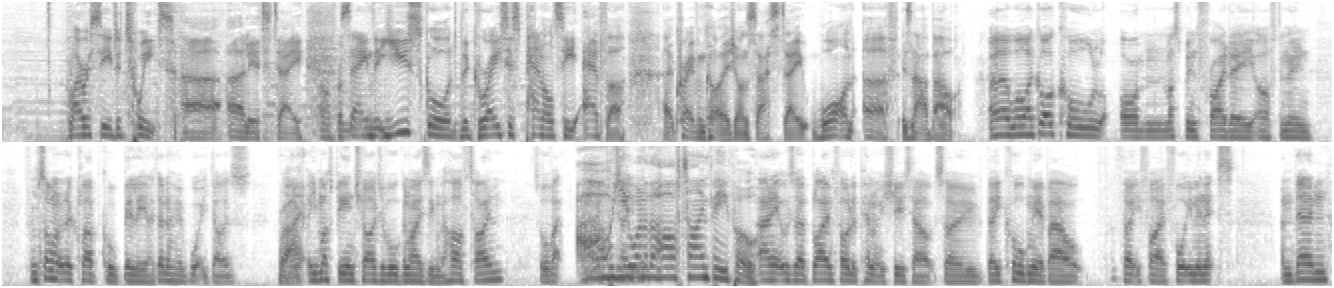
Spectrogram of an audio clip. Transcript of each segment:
I received a tweet uh, earlier today Oh, saying you. that you scored the greatest penalty ever at Craven Cottage on Saturday. What on earth is that about? Uh, well, I got a call on must have been Friday afternoon from someone at the club called Billy. I don't know who, what he does. Right. He, he must be in charge of organising the half time. Sort of. Oh, you one of the half-time people. And it was a blindfolded penalty shootout. So they called me about 35, 40 minutes, and then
